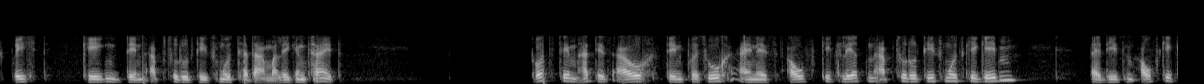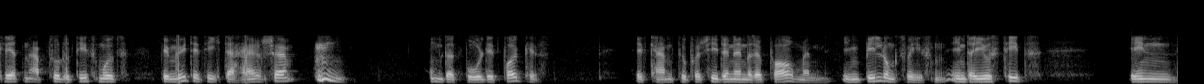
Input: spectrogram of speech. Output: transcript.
spricht gegen den Absolutismus der damaligen Zeit. Trotzdem hat es auch den Versuch eines aufgeklärten Absolutismus gegeben. Bei diesem aufgeklärten Absolutismus bemühte sich der Herrscher um das Wohl des Volkes. Es kam zu verschiedenen Reformen im Bildungswesen, in der Justiz, in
